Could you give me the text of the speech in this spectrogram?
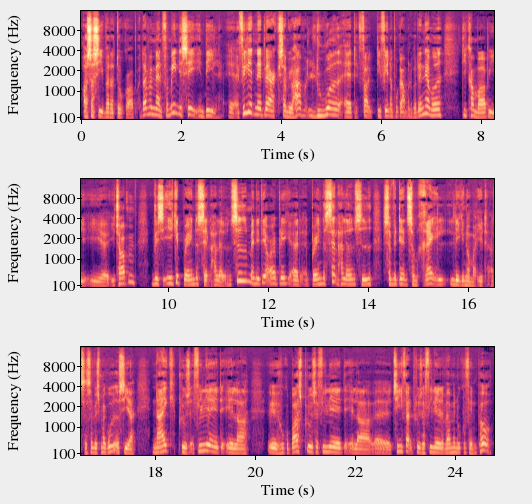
og så se, hvad der dukker op. Og der vil man formentlig se en del øh, affiliate-netværk, som jo har luret, at folk de finder programmerne på den her måde. De kommer op i, i, øh, i toppen, hvis ikke brandet selv har lavet en side, men i det øjeblik, at, at brandet selv har lavet en side, så vil den som regel ligge nummer et. Altså så hvis man går ud og siger Nike plus affiliate, eller øh, Hugo Boss plus affiliate, eller øh, Tefal plus affiliate, hvad man nu kunne finde på,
